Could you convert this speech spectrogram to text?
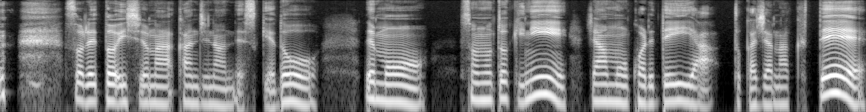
それと一緒な感じなんですけど、でも、その時に、じゃあもうこれでいいやとかじゃなくて、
